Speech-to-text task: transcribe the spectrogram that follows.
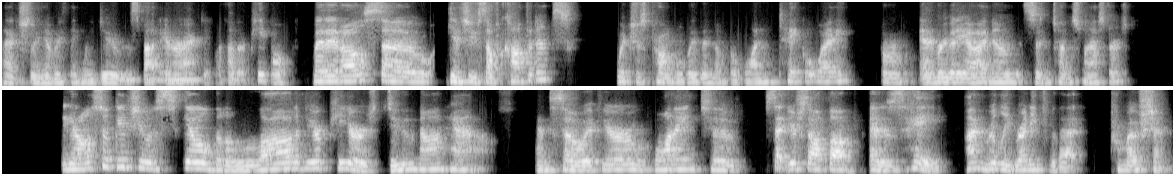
Actually, everything we do is about interacting with other people. But it also gives you self confidence, which is probably the number one takeaway for everybody I know that's in Toastmasters. It also gives you a skill that a lot of your peers do not have. And so if you're wanting to set yourself up as, hey, I'm really ready for that promotion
